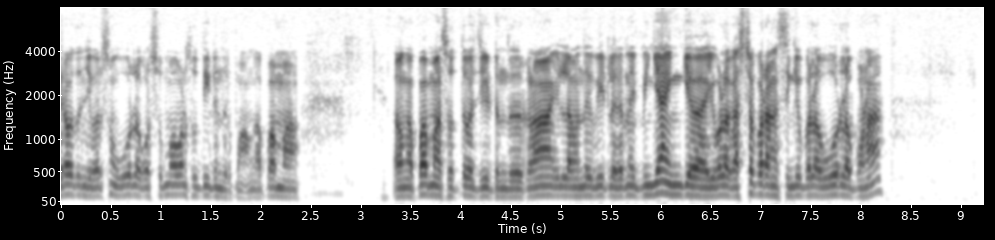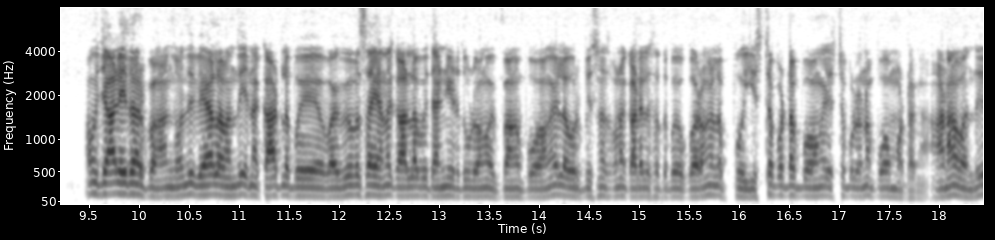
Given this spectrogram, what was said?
இருபத்தஞ்சி வருஷம் ஊரில் சும்மாவும் சுற்றிட்டு இருந்திருப்பான். அவங்க அப்பா அம்மா அவங்க அப்பா அம்மா சொத்து வச்சுக்கிட்டு இருந்திருக்கலாம். இல்லை வந்து வீட்டில் இருந்தால் இப்போ ஏன் இங்கே இவ்வளோ கஷ்டப்படுறாங்க சிங்கப்பூரில் ஊரில் போனால் அவங்க ஜாலியாக தான் இருப்பாங்க. அங்கே வந்து வேலை வந்து என்ன காட்டில் போய் விவசாயம் இருந்தால் காலைல போய் தண்ணி எடுத்து விடுவாங்க வைப்பாங்க போவாங்க. இல்லை ஒரு பிஸ்னஸ் பண்ணால் கடையில் சத்த போய் உட்காருவாங்க. இல்லை போய் இஷ்டப்பட்டால் போவாங்க இஷ்டப்படலைன்னா போக மாட்டாங்க. ஆனால் வந்து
